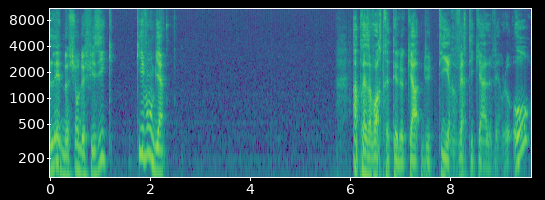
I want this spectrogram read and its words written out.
les notions de physique qui vont bien. Après avoir traité le cas du tir vertical vers le haut,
